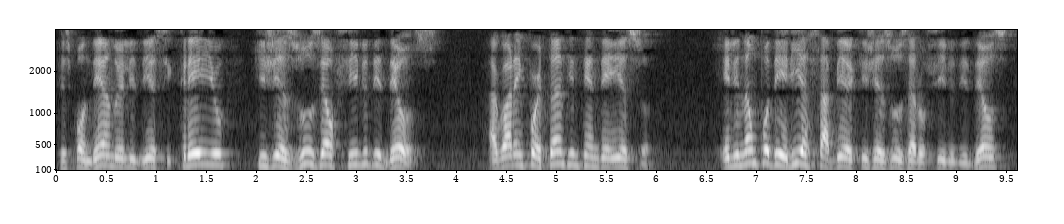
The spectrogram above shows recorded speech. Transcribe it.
Respondendo, ele disse: Creio que Jesus é o Filho de Deus. Agora é importante entender isso. Ele não poderia saber que Jesus era o Filho de Deus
